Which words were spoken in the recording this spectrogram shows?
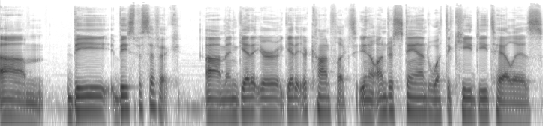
um, be be specific um, and get at your get at your conflict. You know, understand what the key detail is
